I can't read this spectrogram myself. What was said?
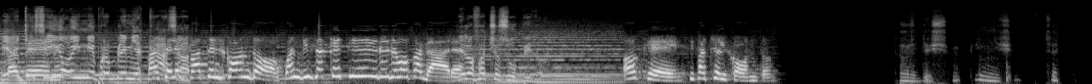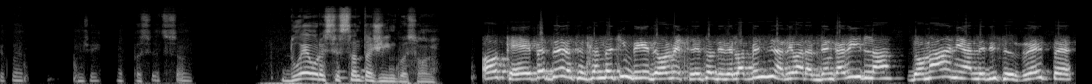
E Va anche se bene. io ho i miei problemi a Ma se casa, le fate il conto, quanti sacchetti le devo pagare? glielo faccio subito. Ok, ti faccio il conto. 14, 15, 7, 4, 5, 60. 2,65 euro sono. Ok, per 2,65 io devo mettere i soldi della benzina, arrivare a Biancavilla domani alle 17.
